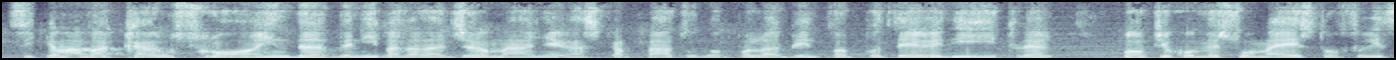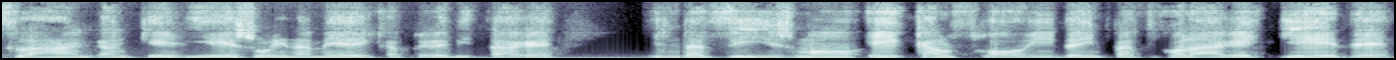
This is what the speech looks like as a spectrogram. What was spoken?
si chiamava Karl Freund, veniva dalla Germania, era scappato dopo l'avvento al potere di Hitler, proprio come suo maestro Fritz Lang, anche egli esula in America per evitare il nazismo e Karl Freund in particolare diede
